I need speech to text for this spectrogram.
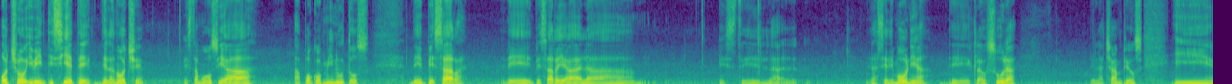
8 y 27 de la noche. Estamos ya a pocos minutos de empezar, de empezar ya la, este, la, la ceremonia de clausura de la Champions y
